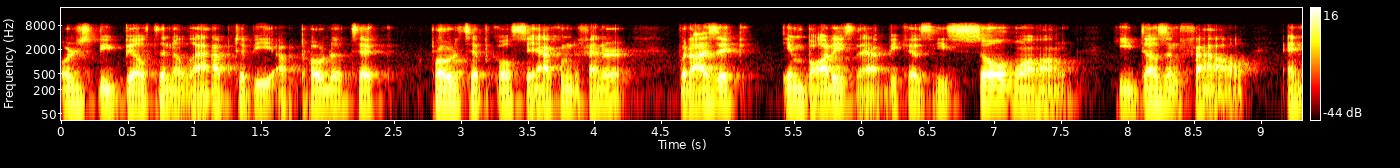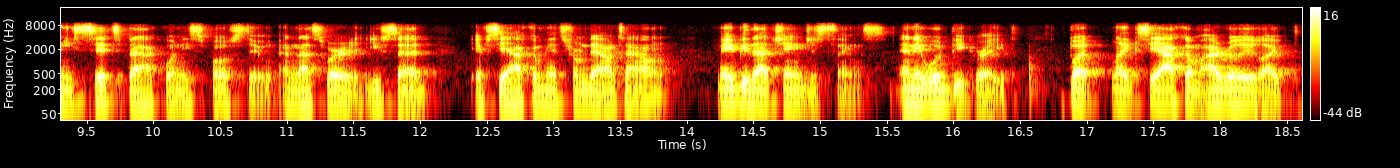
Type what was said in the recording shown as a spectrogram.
or just be built in a lab to be a prototyp prototypical Siakam defender. But Isaac embodies that because he's so long, he doesn't foul, and he sits back when he's supposed to. And that's where you said if Siakam hits from downtown, maybe that changes things. And it would be great. But like Siakam, I really liked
